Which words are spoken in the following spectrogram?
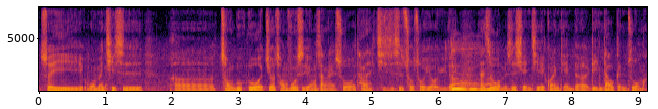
所以我们其实。呃，从如如果就重复使用上来说，它其实是绰绰有余的。嗯嗯。但是我们是衔接关田的林道耕作嘛，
